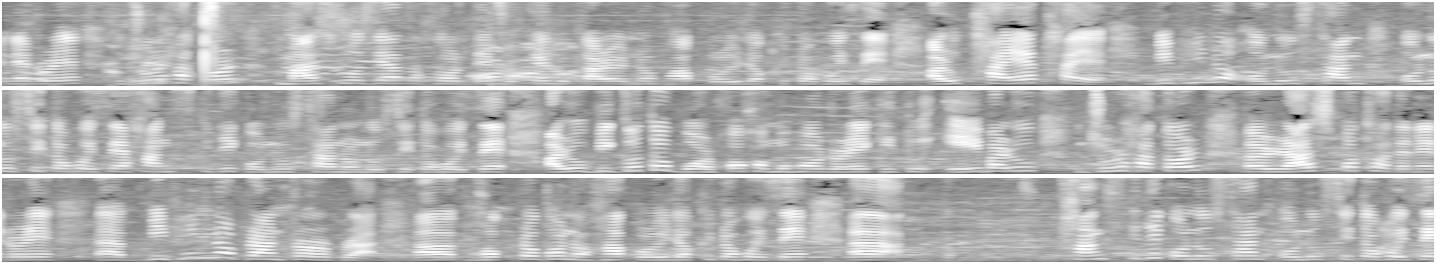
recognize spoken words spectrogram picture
এনেদৰে যোৰহাটৰ মাজমজিয়াত আচলতে লোকে লোকাৰণ্য হোৱা পৰিলক্ষিত হৈছে। আৰু ঠায়ে ঠায়ে বিভিন্ন অনুষ্ঠান অনুষ্ঠিত হৈছে সাংস্কৃতিক অনুষ্ঠান অনুষ্ঠিত হৈছে। আৰু বিগত বৰ্ষসমূহৰ দৰে কিন্তু এইবাৰো যোৰহাটৰ ৰাজপথত এনেদৰে বিভিন্ন প্ৰান্তৰ পৰা ভক্তগণ অহা পৰিলক্ষিত হৈছে। সাংস্কৃতিক অনুষ্ঠান অনুষ্ঠিত হৈছে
